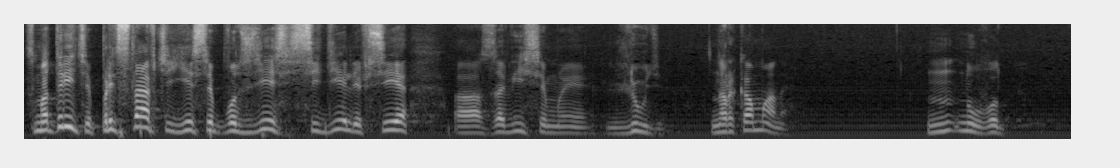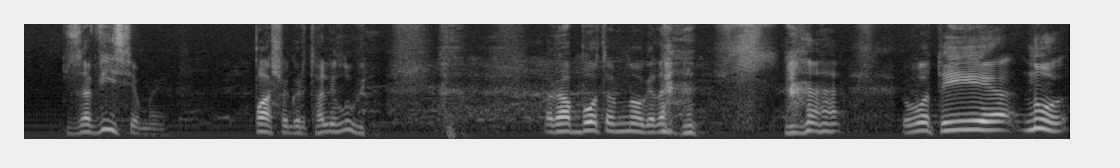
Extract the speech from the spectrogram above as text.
Смотрите, представьте, если бы вот здесь сидели все а, зависимые люди, наркоманы. Ну вот, зависимые. Паша говорит, аллилуйя. Работы много, да? Вот, и, ну,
